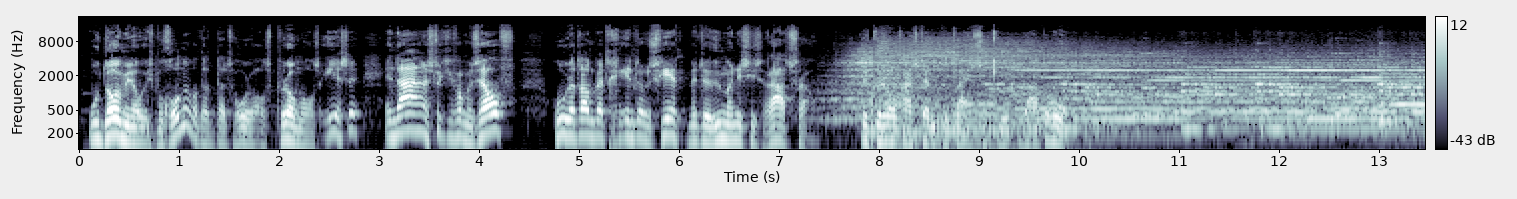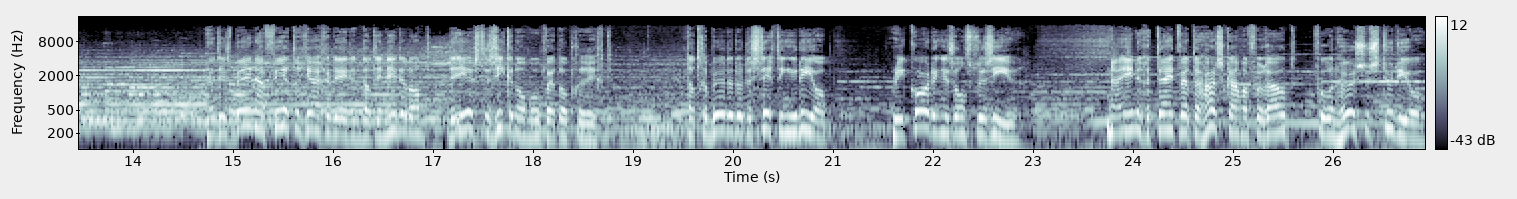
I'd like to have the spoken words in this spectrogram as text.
hoe Domino is begonnen, want dat, dat horen we als promo als eerste. En daarna een stukje van mezelf, hoe dat dan werd geïntroduceerd met de humanistische raadsvrouw. Kunnen we ook haar stem een klein stukje laten horen. Het is bijna 40 jaar geleden dat in Nederland de eerste ziekenomroep werd opgericht. Dat gebeurde door de stichting RIOP. Recording is ons plezier. Na enige tijd werd de huiskamer verruild voor een heuse studio,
